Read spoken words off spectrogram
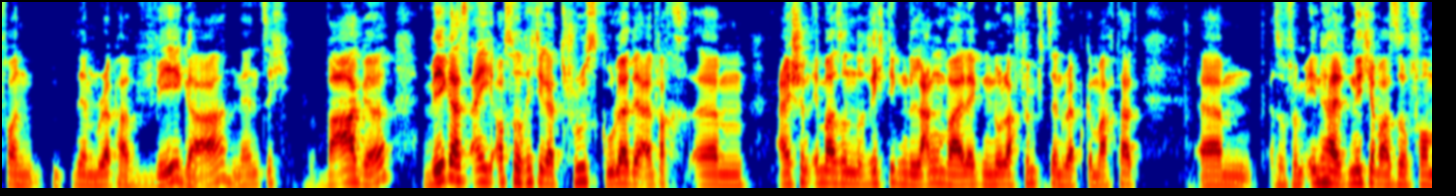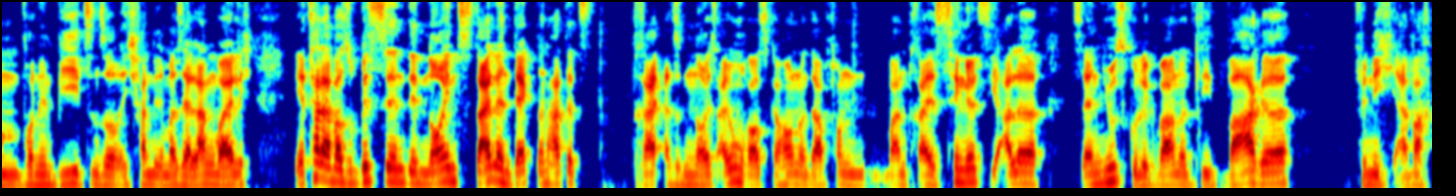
von dem Rapper Vega, nennt sich Vage. Vega ist eigentlich auch so ein richtiger True Schooler, der einfach ähm, eigentlich schon immer so einen richtigen langweiligen 0815 Rap gemacht hat. Ähm, also vom Inhalt nicht, aber so vom, von den Beats und so. Ich fand ihn immer sehr langweilig. Jetzt hat er aber so ein bisschen den neuen Style entdeckt und hat jetzt drei, also ein neues Album rausgehauen und davon waren drei Singles, die alle sehr newschoolig waren und das Lied Vage finde ich einfach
